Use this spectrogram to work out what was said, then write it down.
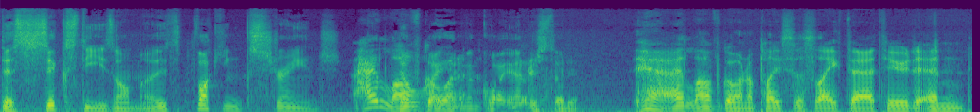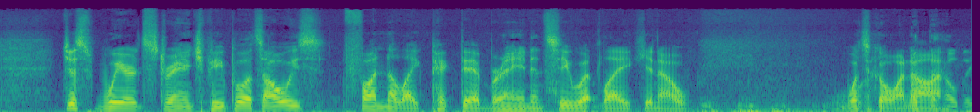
the 60s almost. It's fucking strange. I love Don't, I haven't quite understood it. Yeah, I love going to places like that, dude, and just weird, strange people. It's always fun to like pick their brain and see what like you know what's going what on. the hell they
